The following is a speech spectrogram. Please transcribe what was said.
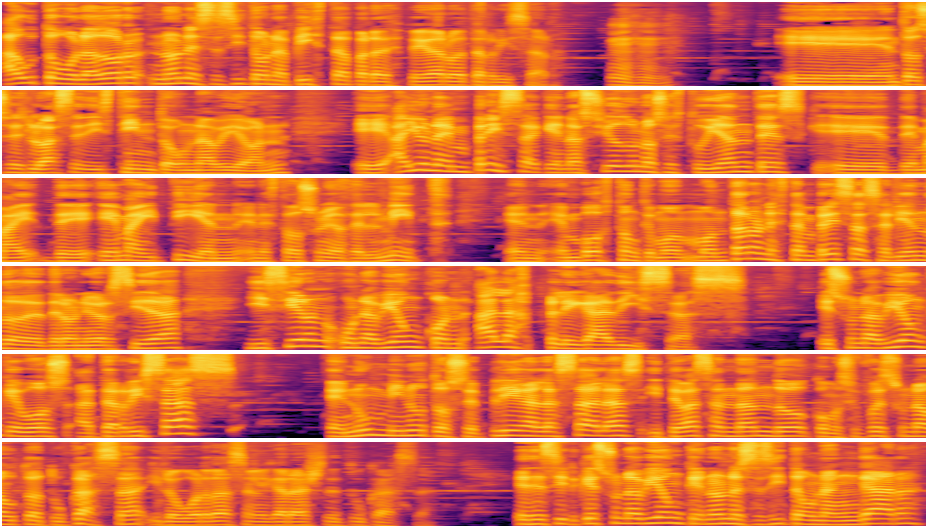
autovolador no necesita una pista para despegar o aterrizar. Eh, entonces lo hace distinto a un avión. Eh, hay una empresa que nació de unos estudiantes eh, de, Mi- de MIT en, en Estados Unidos, del MIT, en, en Boston, que mo- montaron esta empresa saliendo de, de la universidad. Hicieron un avión con alas plegadizas. Es un avión que vos aterrizás, en un minuto se pliegan las alas y te vas andando como si fuese un auto a tu casa y lo guardás en el garage de tu casa. Es decir, que es un avión que no necesita un hangar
